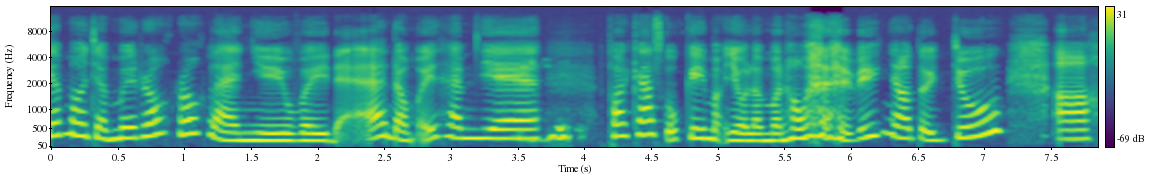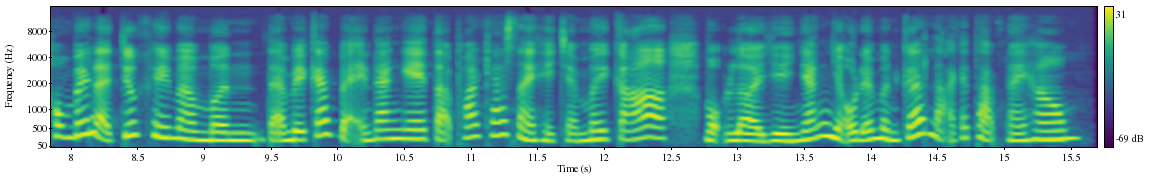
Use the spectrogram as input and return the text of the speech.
cảm ơn Trà My rất rất là nhiều vì đã đồng ý tham gia podcast của Kim mặc dù là mình không hề biết nhau từ trước. À, không biết là trước khi mà mình tạm biệt các bạn đang nghe tập podcast này thì Trà My có một lời gì nhắn nhủ để mình kết lại cái tập này không?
